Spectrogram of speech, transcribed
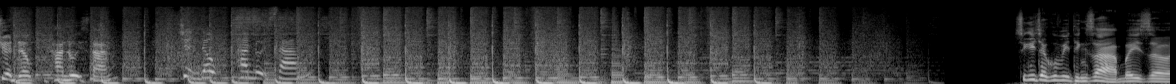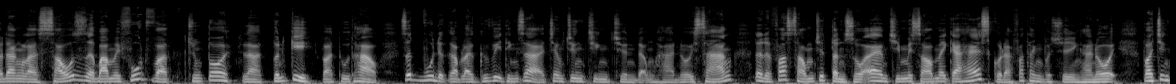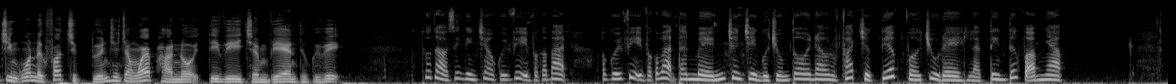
Chuyển động Hà Nội sáng. Chuyển động Hà Nội sáng. Xin chào quý vị thính giả, bây giờ đang là 6 giờ 30 phút và chúng tôi là Tuấn Kỳ và Thu Thảo. Rất vui được gặp lại quý vị thính giả trong chương trình truyền động Hà Nội sáng đã được phát sóng trên tần số AM 96 MHz của Đài Phát thanh và Truyền hình Hà Nội và chương trình cũng được phát trực tuyến trên trang web hanoitv.vn thưa quý vị. Thu Thảo xin kính chào quý vị và các bạn. À, quý vị và các bạn thân mến, chương trình của chúng tôi đang được phát trực tiếp với chủ đề là tin tức và âm nhạc.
